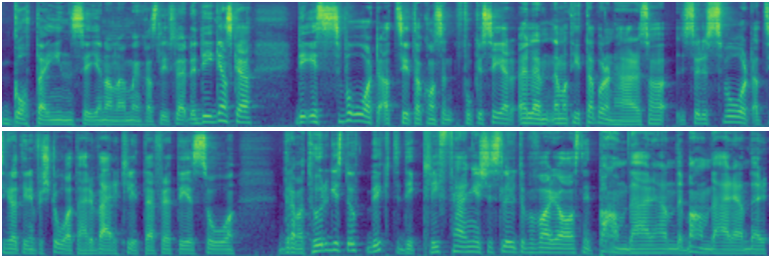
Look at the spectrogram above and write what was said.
gotta in sig i en annan människas livsläge. Det är ganska, det är svårt att sitta och fokusera, eller när man tittar på den här så, så är det svårt att hela tiden förstå att det här är verkligt därför att det är så dramaturgiskt uppbyggt, det är cliffhangers i slutet på varje avsnitt, bam det här händer, bam det här händer.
